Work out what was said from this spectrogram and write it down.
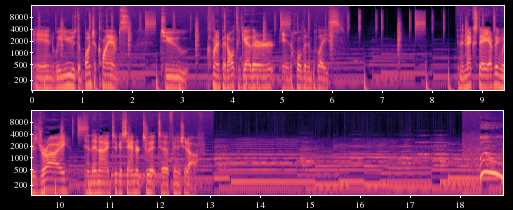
and we used a bunch of clamps to clamp it all together and hold it in place. And the next day everything was dry and then I took a sander to it to finish it off. Woo!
